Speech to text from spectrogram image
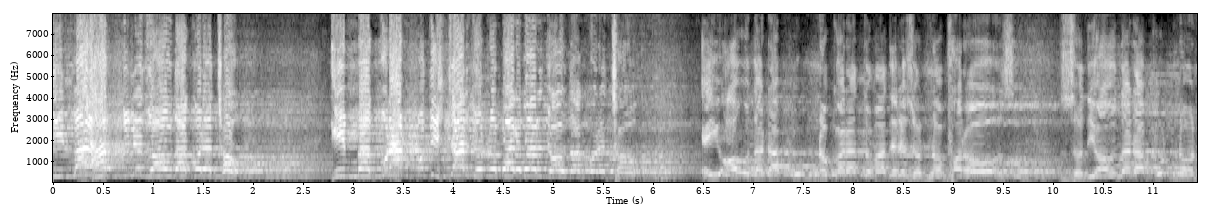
তিনবার হাত তুলে জওদা করেছ, কিংবা কোরআন প্রতিষ্ঠার জন্য বারবার জওদা করেছ, এই অবদাটা পূর্ণ করা তোমাদের জন্য ফরজ। যদি অবদাটা পূর্ণ না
